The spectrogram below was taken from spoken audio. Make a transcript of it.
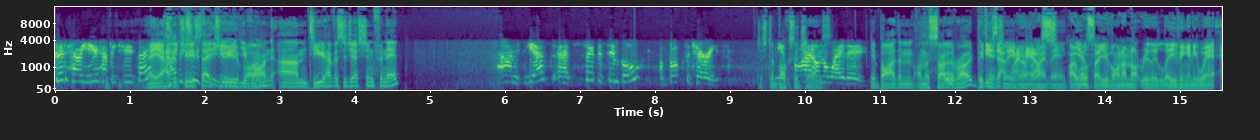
Good. How are you? Happy Tuesday. Yeah, yeah, happy, Happy Tuesday, Tuesday to to you, you, Yvonne. Yvonne. Um, do you have a suggestion for Ned? Um, yes, and it's super simple. A box of cherries. Just a You box of buy it cherries. on the way there. You buy them on the side of the road. It is at potentially my even on the way house. there. I Yeah. will say, Yvonne, I'm not really leaving anywhere. Box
